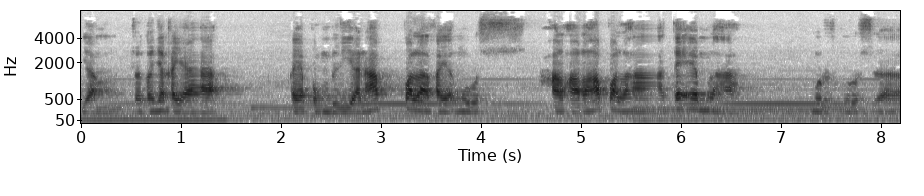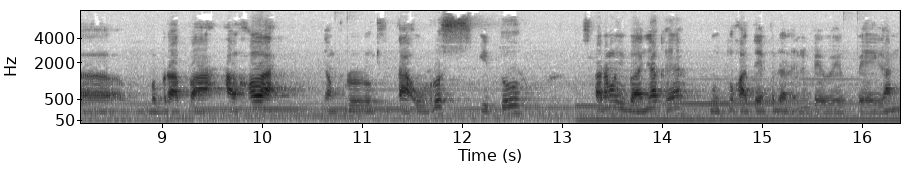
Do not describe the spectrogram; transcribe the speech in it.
yang contohnya kayak kayak pembelian apalah, kayak ngurus hal-hal apalah, ATM lah, ngurus-ngurus uh, beberapa hal-hal lah yang perlu kita urus itu sekarang lebih banyak ya butuh KTP dan NPWP kan.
